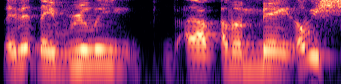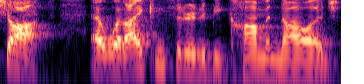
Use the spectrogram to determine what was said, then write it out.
they did. They really. I'm amazed, always shocked at what I consider to be common knowledge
